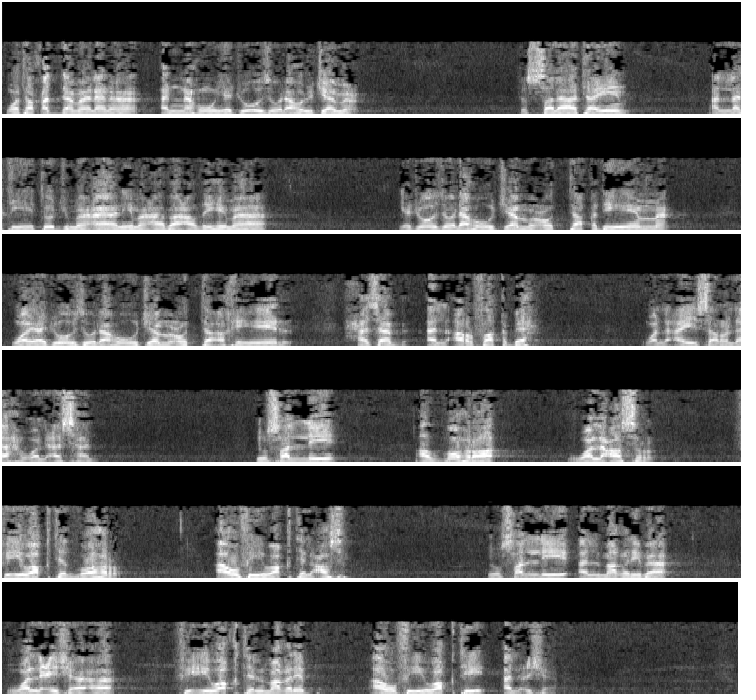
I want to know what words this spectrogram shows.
وتقدم لنا أنه يجوز له الجمع في الصلاتين التي تجمعان مع بعضهما. يجوز له جمع التقديم ويجوز له جمع التأخير حسب الأرفق به والأيسر له والأسهل. يصلي الظهر والعصر في وقت الظهر أو في وقت العصر. يصلي المغرب والعشاء في وقت المغرب أو في وقت العشاء.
